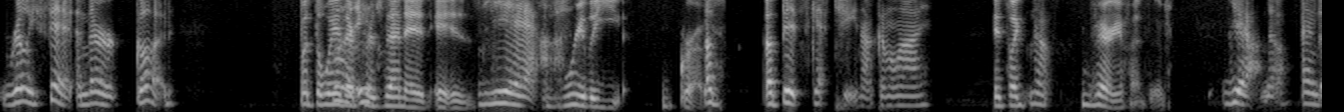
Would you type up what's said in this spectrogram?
really fit and they're good. But the way But they're presented is Yeah. really gross. A bit sketchy, not gonna lie. it's like No. very offensive. Yeah, no. And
